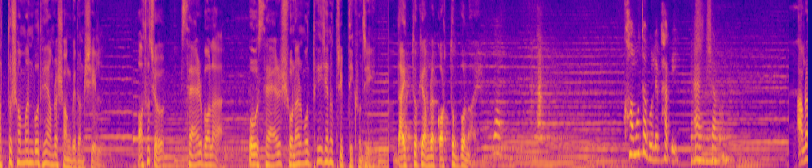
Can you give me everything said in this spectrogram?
আত্মসম্মান বোধে আমরা সংবেদনশীল, অথচ স্যার বলা ও স্যার শোনার মধ্যেই যেন তৃপ্তি খুঁজি। দায়িত্বকে আমরা কর্তব্য নয়। ক্ষমতা বলে ভাবি। আমরা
